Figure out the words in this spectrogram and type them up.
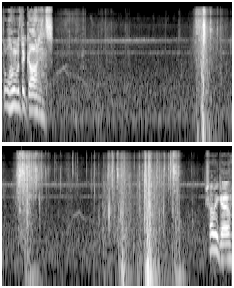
The one with the gardens. Shall we go?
